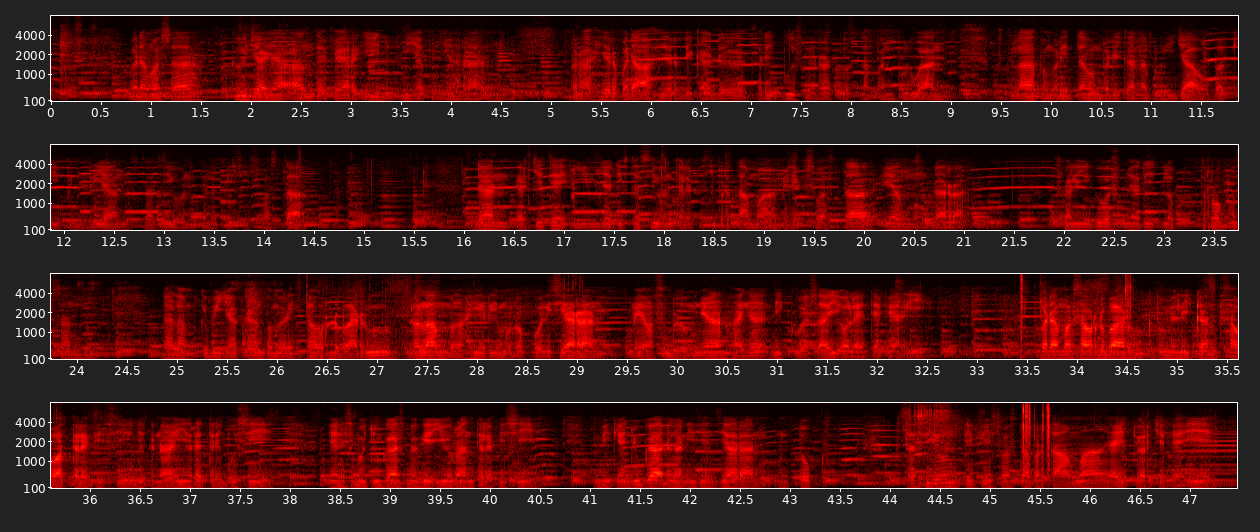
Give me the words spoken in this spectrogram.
Pada masa kejayaan TVRI di dunia penyiaran berakhir pada akhir dekade 1980-an setelah pemerintah memberikan lampu hijau bagi pendirian stasiun televisi swasta. Dan RCTI menjadi stasiun televisi pertama milik swasta yang mengudara sekaligus menjadi terobosan dalam kebijakan pemerintah Orde Baru dalam mengakhiri monopoli siaran yang sebelumnya hanya dikuasai oleh TVRI. Pada masa Orde Baru, kepemilikan pesawat televisi dikenai retribusi yang disebut juga sebagai iuran televisi. Demikian juga dengan izin siaran untuk stasiun TV swasta pertama yaitu RCTI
